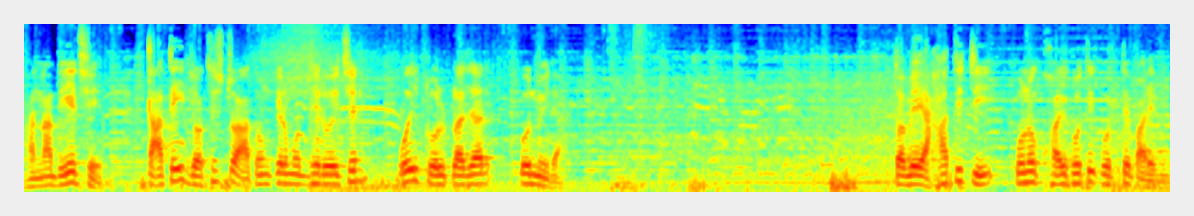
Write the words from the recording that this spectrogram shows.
হানা দিয়েছে, তাতেই যথেষ্ট আতঙ্কের মধ্যে রয়েছেন ওই টোল প্লাজার কর্মীরা। তবে হাতিটি কোনো ক্ষয়ক্ষতি করতে পারেনি।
